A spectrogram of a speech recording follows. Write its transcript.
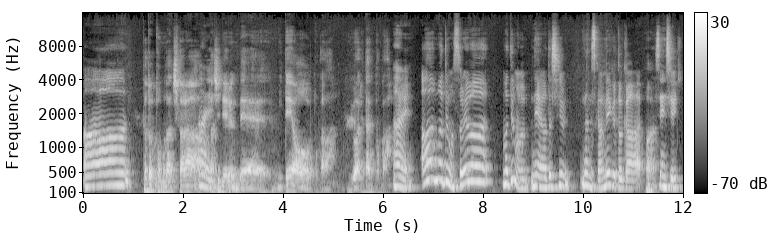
あーえば友達から、はい私出るんで、見てよとか言われたりとか。はい。ああ、まあでもそれは、まあでもね、私、なんですか、メグとかはい選手い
